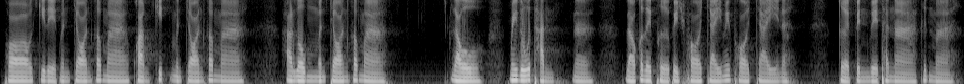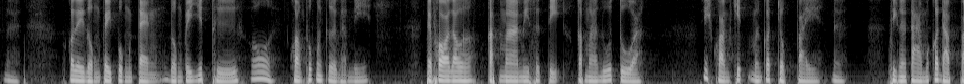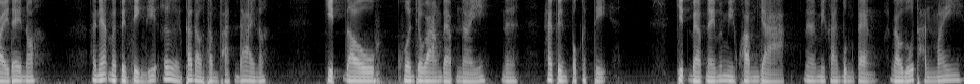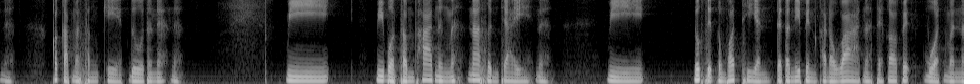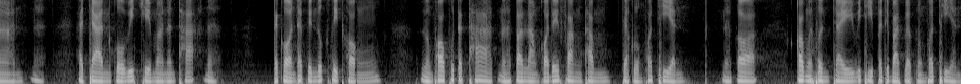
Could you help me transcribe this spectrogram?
พอกิเลสมันจรเข้ามา ความคิดมันจรเข้ามา อารมณ์มันจรเข้ามา เราไม่รู้ทันนะเราก็เลยเผลอไปพอใจไม่พอใจนะเกิดเป็นเวทนาขึ้นมานะก็เลยหลงไปปรุงแต่งหลงไปยึดถือ โอ้ ความทุกข์มันเกิดแบบนี้ แต่พอเรากลับมามีสติ กลับมารู้ตัวนี่ความคิดมันก็จบไปนะสิ่งต่างๆมันก็ดับไปได้เนาะอันนี้มันเป็นสิ่งที่เออ ถ้าเราสัมผัสได้เนาะจิตเราควรจะวางแบบไหนนะให้เป็นปกติ จิตแบบไหนมันมีความอยากนะมีการปรุงแต่งเรารู้ทันไหมนะก็กลับมาสังเกตดูตรงนี้นะมี มีบทสัมภาษณ์หนึ่งนะน่าสนใจนะมีลูกศิษย์หลวงพ่อเทียน แต่ตอนนี้เป็นคารวาสนะแต่ก็เป็นบวชมานานนะอาจารย์โกวิทเขมานันทะนะแต่ก่อนถ้าเป็นลูกศิษย์ของหลวงพ่อพุทธทาสนะตอนหลังพอได้ฟังธรรมจากหลวงพ่อเทียนนะก็ก็มาสนใจวิธีปฏิบัติแบบหลวงพ่อเทียน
